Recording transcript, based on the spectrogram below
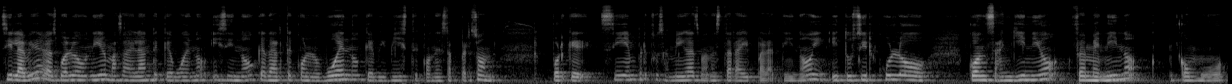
Si la vida las vuelve a unir más adelante, qué bueno, y si no, quedarte con lo bueno que viviste con esa persona porque siempre tus amigas van a estar ahí para ti, ¿no? Y, tu círculo consanguíneo femenino, como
